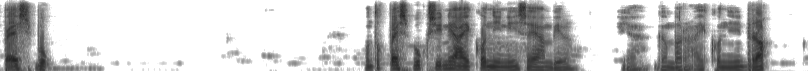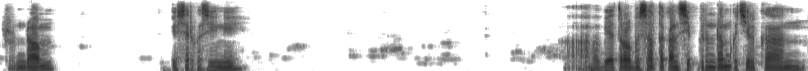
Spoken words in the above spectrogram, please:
Facebook. Untuk Facebook sini icon ini saya ambil ya, gambar icon ini drag, rendam, geser ke sini. Apabila terlalu besar tekan shift rendam kecilkan.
